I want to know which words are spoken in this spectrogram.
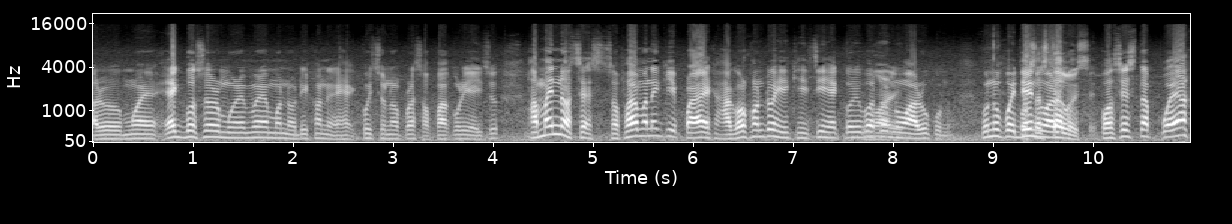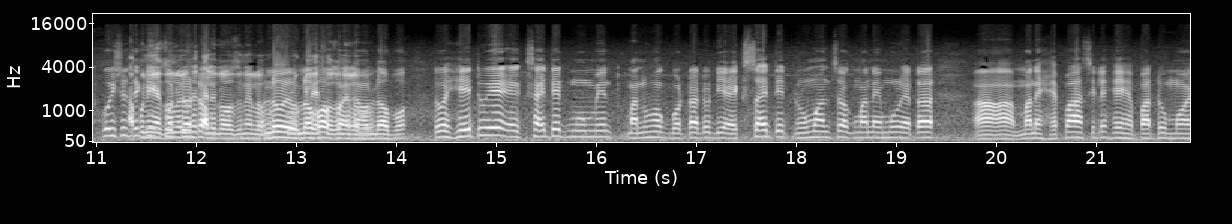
আৰু মই এক বছৰৰ মূৰে মূৰে মই নদীখন একৈছ চনৰ পৰা চফা কৰি আহিছোঁ। সামান্য চফা মানে কি প্ৰায় সাগৰখনটো সিঁচি শেষ কৰিবতো নোৱাৰি। কোনো। কোনো পধ্যেই নোৱাৰোঁ। প্ৰচেষ্টা প্ৰয়াস কৰিছোঁ যে ল'ব। তো সেইটোৱে এক্সাইটেড মুভমেণ্ট মানুহক বঁটাটো দিয়া এক্সাইটেড ৰোমাঞ্চক মানে মোৰ এটা মানে হেঁপাহ আছিলে। সেই হেঁপাহটো মই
